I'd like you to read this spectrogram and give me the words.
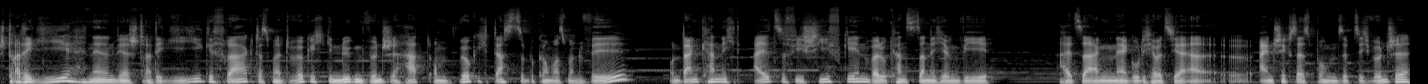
Strategie, nennen wir Strategie gefragt, dass man halt wirklich genügend Wünsche hat, um wirklich das zu bekommen, was man will. Und dann kann nicht allzu viel schief gehen, weil du kannst dann nicht irgendwie halt sagen, na gut, ich habe jetzt hier äh, einen Schicksalspunkt und 70 Wünsche.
